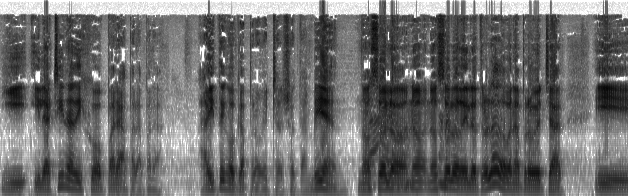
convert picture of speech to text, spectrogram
Y y la China dijo, "Pará, pará, pará. Ahí tengo que aprovechar yo también. No Claro. solo no no solo del otro lado van a aprovechar." Y,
